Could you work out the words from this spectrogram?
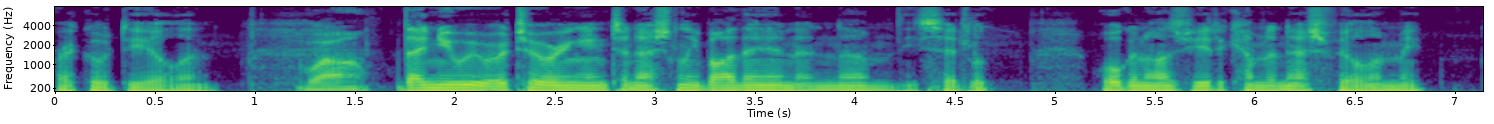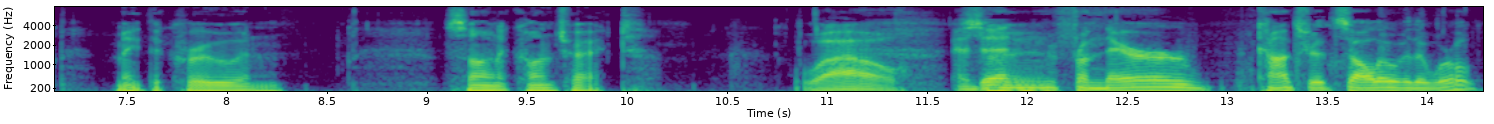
record deal." And Wow. they knew we were touring internationally by then, and um, he said, "Look, organise for you to come to Nashville and meet meet the crew and sign a contract." Wow. And So- then from there, concerts all over the world.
